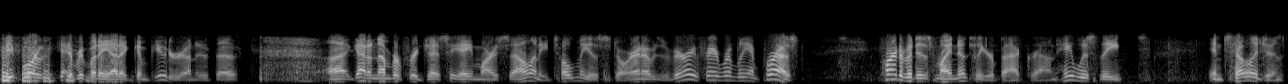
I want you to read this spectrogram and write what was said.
before everybody had a computer on his desk. I uh, got a number for Jesse A. Marcel, and he told me his story, and I was very favorably impressed. Part of it is my nuclear background. He was the intelligence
